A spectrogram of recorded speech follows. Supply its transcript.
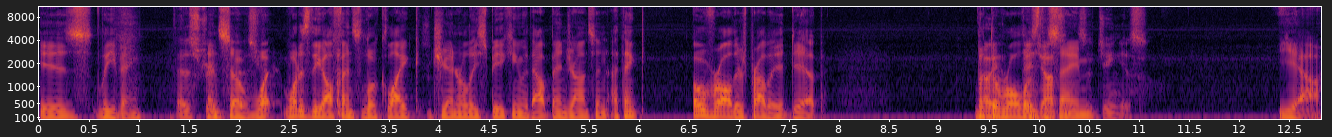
is leaving. That is true. And so That is true. what what does the offense look like generally speaking without Ben Johnson? I think overall there's probably a dip. But Oh, the yeah. role ben is Johnson the same. genius. Yeah.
